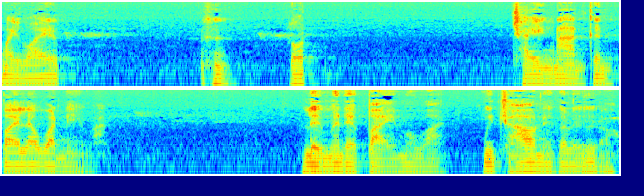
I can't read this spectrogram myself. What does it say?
ไม่ไหวรถใช้งานเกินไปแล้ววันนี้วะเลยไม่ได้ไปเมื่อวานมื้อเช้านี่ก็เลย เออ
